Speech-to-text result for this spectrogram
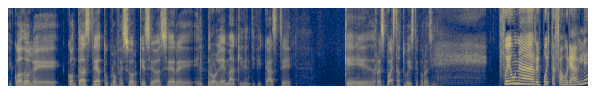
Y cuando le contaste a tu profesor que ese va a ser eh, el problema que identificaste, ¿qué respuesta tuviste por allí? Fue una respuesta favorable,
